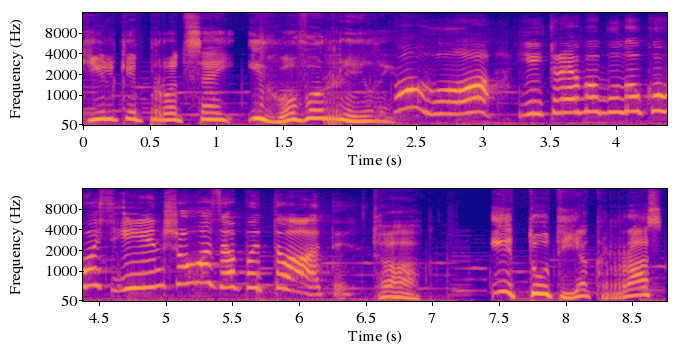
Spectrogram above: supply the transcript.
тільки про це й і говорили. Ага, їй треба було когось іншого запитати. Так, і тут якраз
